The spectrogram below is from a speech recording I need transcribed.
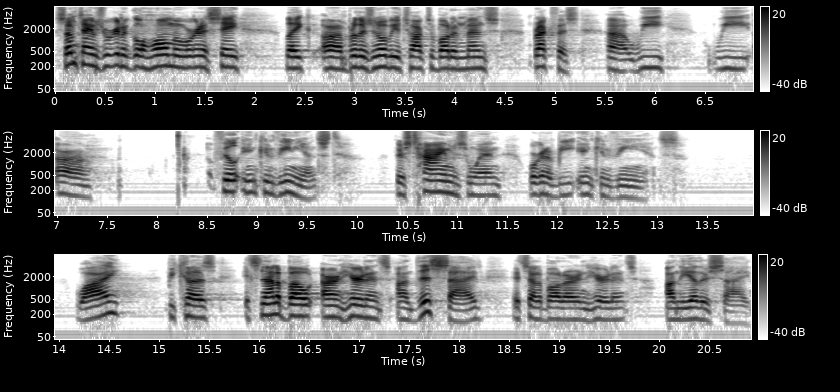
Sometimes we're going to go home and we're going to say, like uh, Brother Zenobia talked about in men's breakfast, uh, we, we uh, feel inconvenienced. There's times when we're going to be inconvenienced. Why? Because it's not about our inheritance on this side, it's not about our inheritance on the other side.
